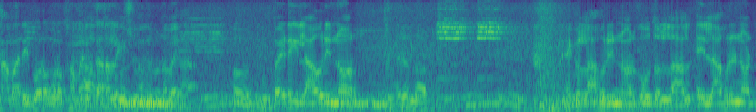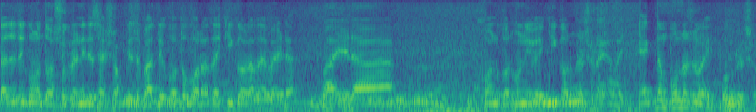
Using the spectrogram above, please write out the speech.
খামারি বড় বড় খামারি তারা লাগে সুবিধা হবে না ভাই? হ্যাঁ। ভাই এটা কি লাহোরি নর? এটা লাহোরি নর কবুতর লাল। এই লাহোরি নরটা যদি কোনো দর্শকরা নিতে চায় সব কিছু বাদ দিয়ে কত করা যায় কি করা যায় ভাই এটা? ভাই এটা কোন কর শুনি ভাই কি পনেরোশো টাকা ভাই। একদম পনেরোশো ভাই? পনেরোশো।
